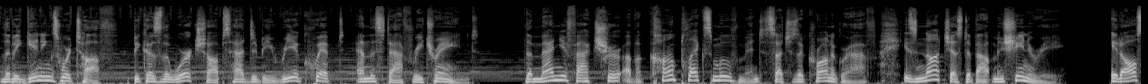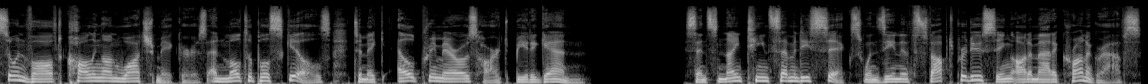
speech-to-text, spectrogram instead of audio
The beginnings were tough because the workshops had to be re equipped and the staff retrained. The manufacture of a complex movement, such as a chronograph, is not just about machinery. It also involved calling on watchmakers and multiple skills to make El Primero's heart beat again. Since 1976, when Zenith stopped producing automatic chronographs,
